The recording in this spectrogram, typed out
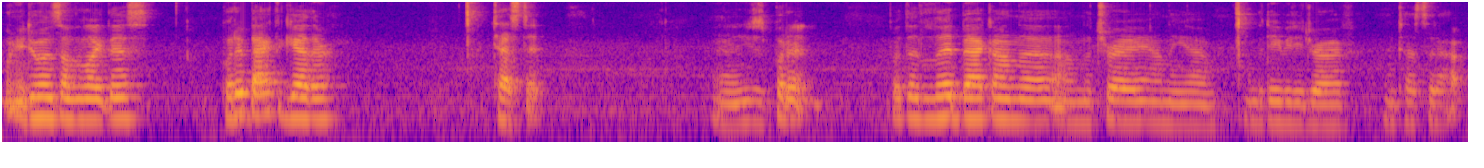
when you're doing something like this. Put it back together, test it, and you just put it, put the lid back on the on the tray on the uh, on the DVD drive and test it out.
